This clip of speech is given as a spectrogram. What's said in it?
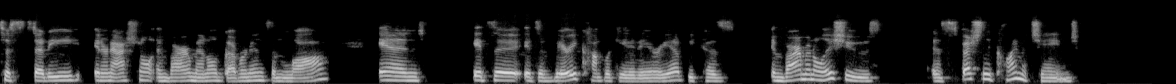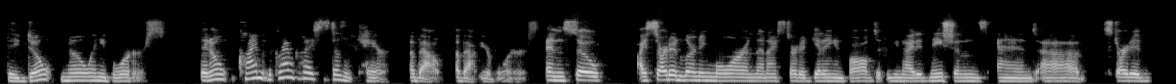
to study international environmental governance and law. And it's a it's a very complicated area because environmental issues especially climate change they don't know any borders. They don't climate the climate crisis doesn't care about about your borders. And so I started learning more, and then I started getting involved at the United Nations and uh, started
